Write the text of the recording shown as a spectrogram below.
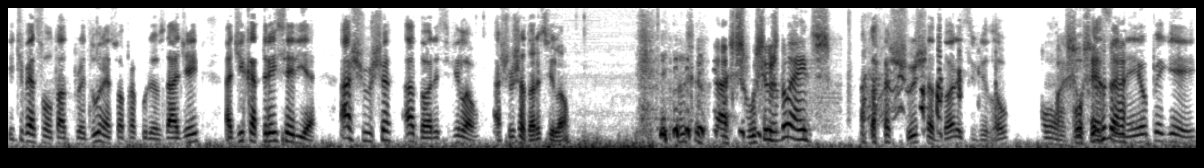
e tivesse voltado pro Edu, né? Só pra curiosidade aí, a dica 3 seria: A Xuxa adora esse vilão. A Xuxa adora esse vilão. A Xuxa e os doentes. A Xuxa adora esse vilão. Pô, a Xuxa os essa nem eu peguei.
